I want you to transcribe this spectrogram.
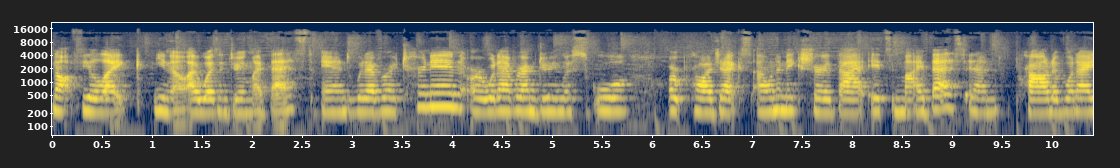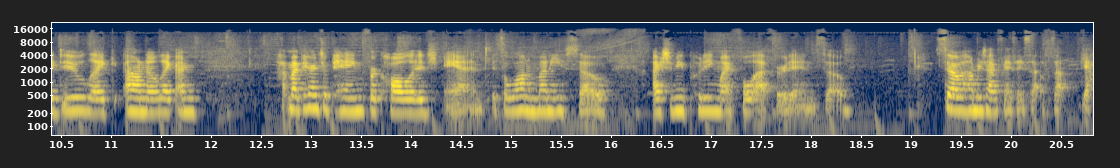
not feel like, you know, I wasn't doing my best and whatever I turn in or whatever I'm doing with school or projects, I want to make sure that it's my best and I'm proud of what I do. Like, I don't know, like I'm, my parents are paying for college and it's a lot of money, so I should be putting my full effort in, so. So how many times can I say so? So, yeah.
